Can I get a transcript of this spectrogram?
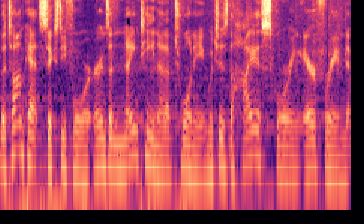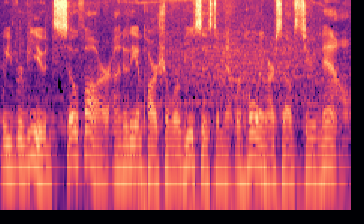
The Tomcat 64 earns a 19 out of 20, which is the highest scoring airframe that we've reviewed so far under the impartial review system that we're holding ourselves to now.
